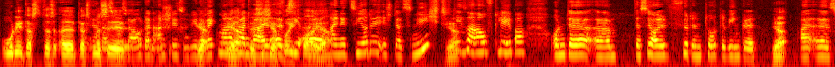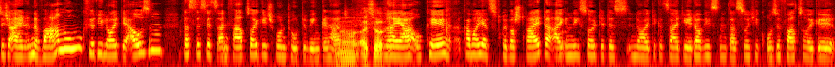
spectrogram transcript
ohne dass, dass, äh, dass Ja, man das sie. auch dann anschließend wieder ja, wegmachen ja, kann, weil ja äh, äh, eine Zierde ist das nicht, dieser Aufkleber. Und äh, ähm, das soll für den toten Winkel Ja, äh, es ist ein- eine Warnung für die Leute außen, dass das jetzt ein Fahrzeug ist, wo einen toten Winkel hat. ja, also Naja, okay, kann man jetzt drüber streiten. Eigentlich sollte das in der heutigen Zeit jeder wissen, dass solche große Fahrzeuge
